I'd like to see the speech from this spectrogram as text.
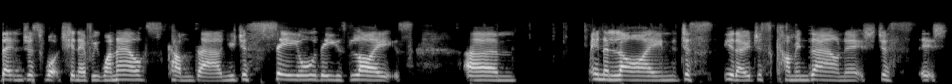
then just watching everyone else come down, you just see all these lights um, in a line, just you know, just coming down. It's just it's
